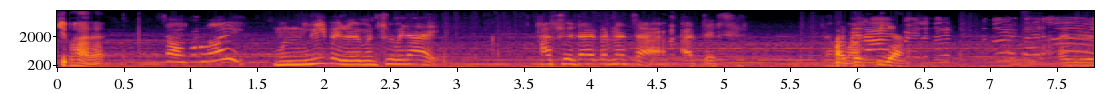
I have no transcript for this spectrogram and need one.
ชิบหายแล้วสองร้อยมึงรีบไปเลยมันช่วยไม่ได้ ถ้าช่วยได้ก็น่าจะอาจจะจังหอาจวะจะเสี่ยงไปเลยไปเลยไปเลย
